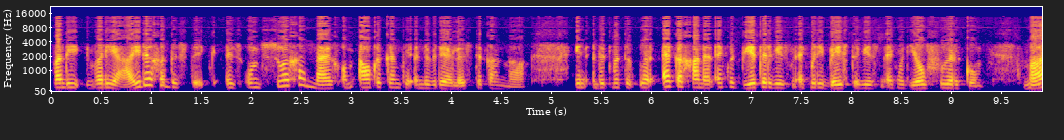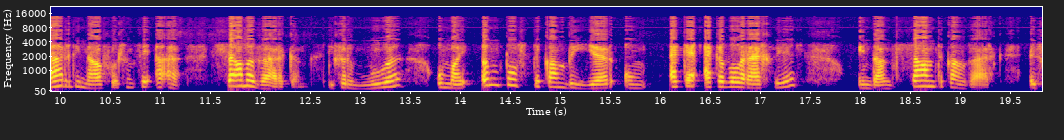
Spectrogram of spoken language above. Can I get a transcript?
want die wat die huidige bestek is ons so geneig om elke kind 'n individualis te kan maak. En dit moet oor ek gaan en ek moet beter wees en ek moet die beste wees en ek moet heel voorkom. Maar die navorsing sê, "Ag, uh, uh, samewerking, die vermoë om my impuls te kan beheer om ek ek wil reg wees en dan saam te kan werk, is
